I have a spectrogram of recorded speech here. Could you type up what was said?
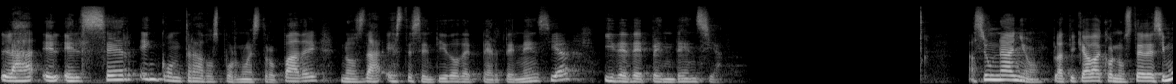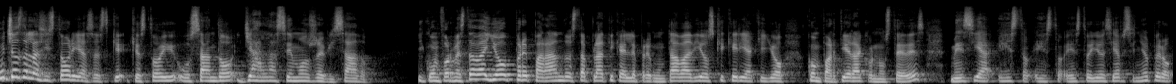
el, ser encontrados por nuestro Padre nos da este sentido de pertenencia y de dependencia. Hace un año platicaba con ustedes y muchas de las historias que, que estoy usando ya las hemos revisado. Y conforme estaba yo preparando esta plática y le preguntaba a Dios qué quería que yo compartiera con ustedes, me decía esto, esto, esto. Yo decía, Señor, pero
